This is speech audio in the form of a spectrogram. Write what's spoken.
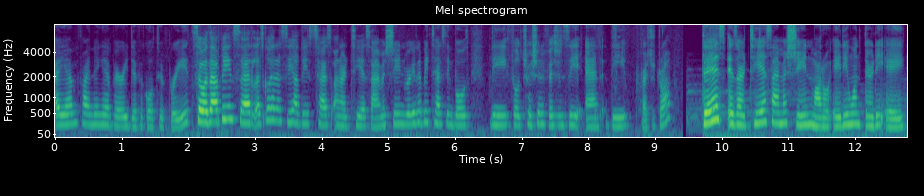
I am finding it very difficult to breathe. So with that being said, let's go ahead and see how these test on our TSI machine. We're going to be testing both the filtration efficiency and the pressure drop. This is our TSI machine model 8130A,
